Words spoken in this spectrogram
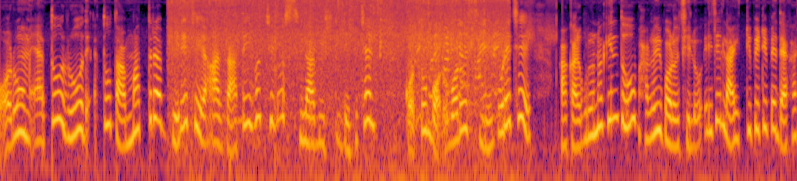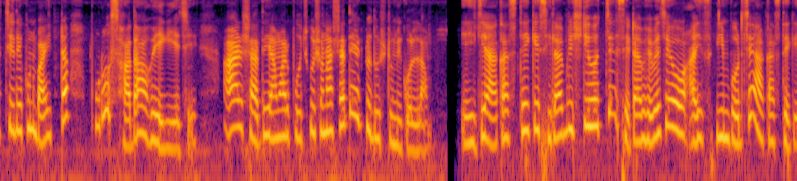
গরম, এত রোদ, এত তাপমাত্রা বেড়েছে আর রাতেই হচ্ছিল শিলাবৃষ্টি, দেখেছেন? কত বড় বড় শিল পড়েছে আকারগুলোও কিন্তু ভালোই বড় ছিল। এই যে লাইট টিপে টিপে দেখাচ্ছে, দেখুন বাইকটা পুরো সাদা হয়ে গিয়েছে। আর সাথে আমার পুচকু সোনার সাথে একটু দুষ্টুমি করলাম। এই যে আকাশ থেকে শিলাবৃষ্টি হচ্ছে সেটা ভেবেছে ও আইসক্রিম পড়ছে আকাশ থেকে।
